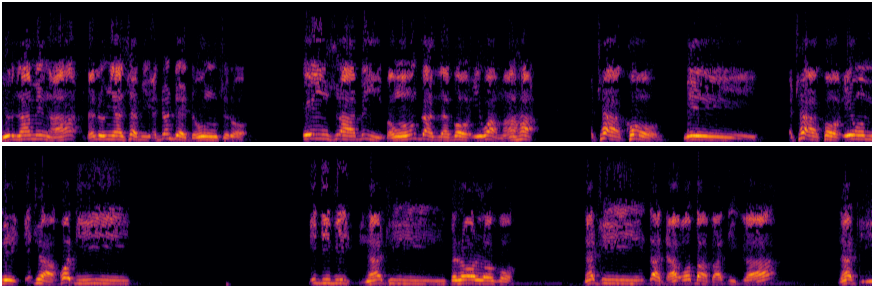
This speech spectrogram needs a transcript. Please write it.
ယူသားမင်းကဘယ်လိုများဆက်ပြီးအတွန့်တဲ့တုံးဆိုတော့အိမ်စာပိဘဝံကသဘောဧဝမဟာအထခောမေအထခောဧဝမေအထဟောတိ တိပိနာတိပရောလောကောနာတိသတ္တာဩပပါတိကနာတိ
